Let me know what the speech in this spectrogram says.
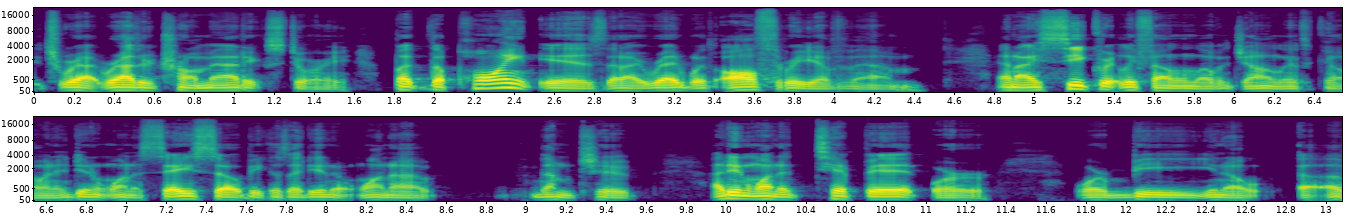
it's a rather traumatic story. But the point is that I read with all three of them, and I secretly fell in love with John Lithgow, and I didn't want to say so because I didn't want to them to I didn't want to tip it or or be you know uh,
